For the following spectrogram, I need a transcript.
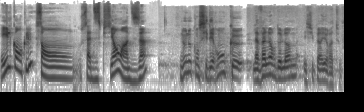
Et il conclut son, sa discussion en disant Nous nous considérons que la valeur de l'homme est supérieure à tout.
